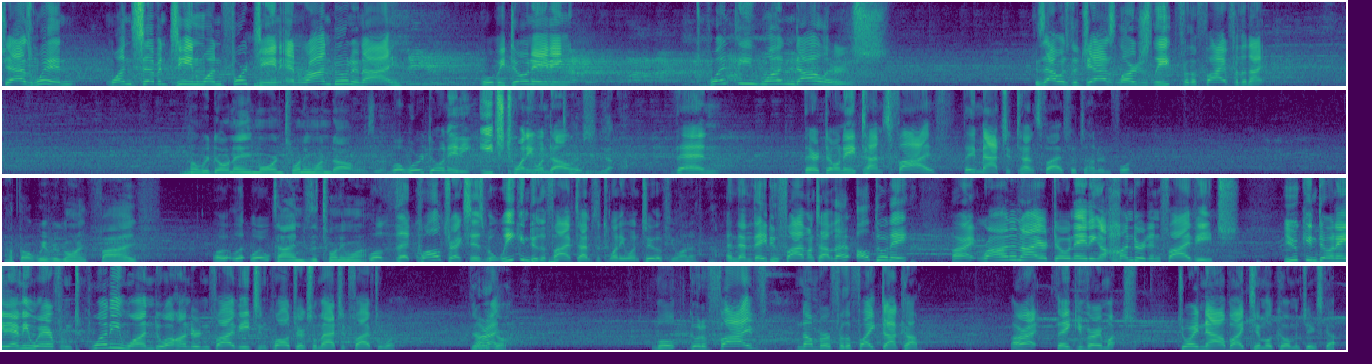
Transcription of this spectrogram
Jazz win 117 114, and Ron Boone and I will be donating $21 because that was the Jazz largest lead for the five for the night. No, we're donating more than twenty-one dollars. Well, we're donating each $21. Yeah. Then they're donate times five. They match it times five, so it's 104. I thought we were going five Well, well, times the twenty-one. well, the Qualtrics is, but we can do the five times the 21 too if you want to. And then they do five on top of that. I'll donate. All right, Ron and I are donating 105 each. You can donate anywhere from 21 to 105 each, and Qualtrics will match it five to one. there all we right. go. We'll go to five number for the fight.com. All right, thank you very much. Joined now by Tim LaComb and Jake Scott.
